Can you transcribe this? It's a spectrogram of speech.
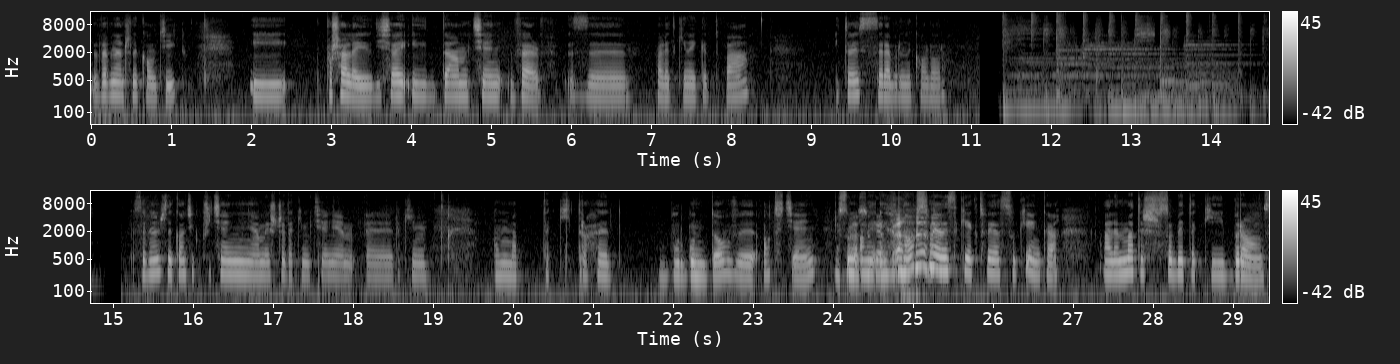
wewnętrzny kącik. I poszaleję dzisiaj i dam cień Verve z paletki Naked 2. I to jest srebrny kolor. Zewnętrzny kącik przycieniam jeszcze takim cieniem, e, takim, on ma taki trochę burgundowy odcień. Moja on, sukienka. no, w sumie on jest taki jak twoja sukienka, ale ma też w sobie taki brąz.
